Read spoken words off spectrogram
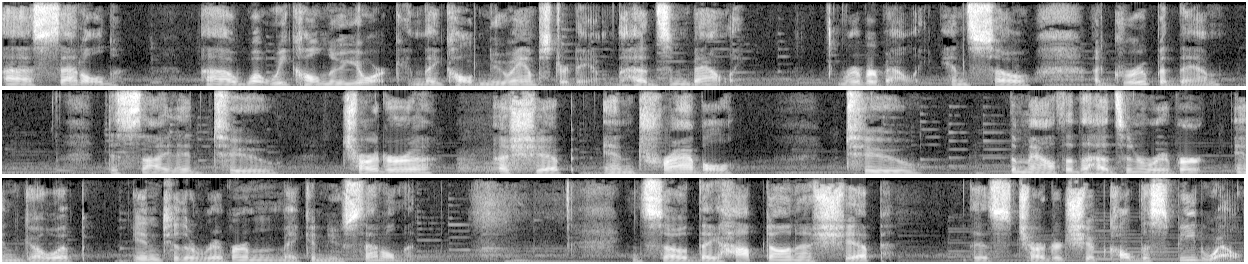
uh, settled what we call New York, and they called New Amsterdam, the Hudson Valley, River Valley. And so a group of them decided to charter a, a ship and travel to the mouth of the Hudson River and go up into the river and make a new settlement. And so they hopped on a ship, this chartered ship called the Speedwell,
